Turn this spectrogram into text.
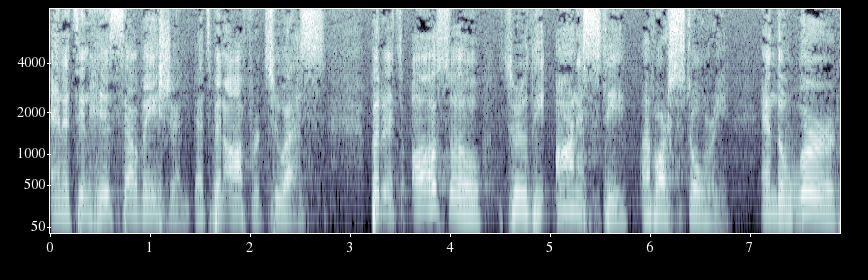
and it's in his salvation that's been offered to us. But it's also through the honesty of our story and the word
